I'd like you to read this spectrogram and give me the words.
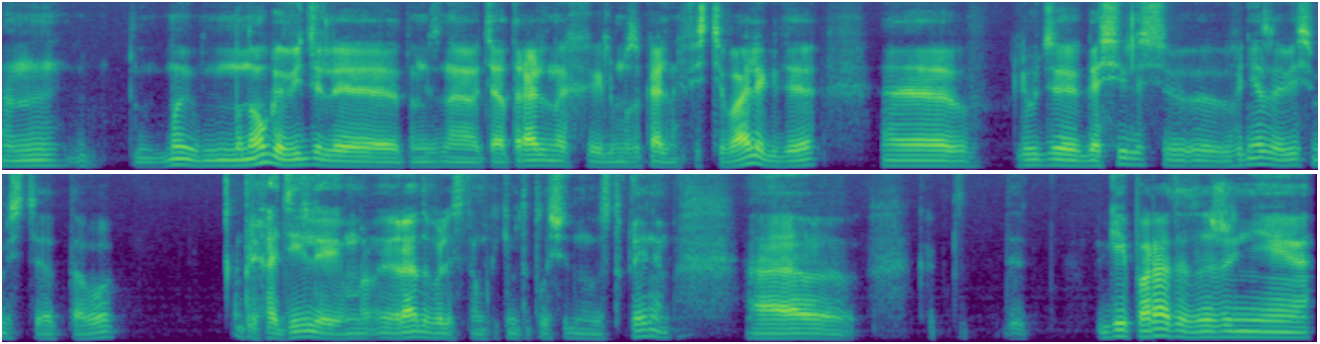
Мы много видели, там, не знаю, театральных или музыкальных фестивалей, где э, люди гасились э, вне зависимости от того, приходили и радовались там каким-то площадным выступлениям. А, э, Гей-парад это же не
